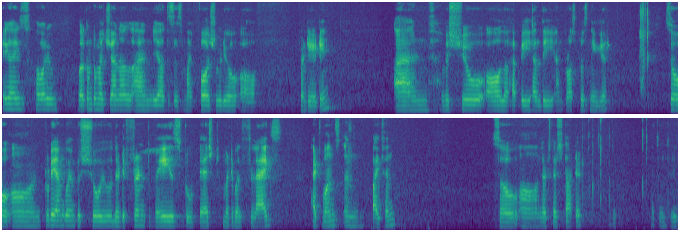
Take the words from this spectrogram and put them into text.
hey guys how are you? Welcome to my channel and yeah this is my first video of 2018 and wish you all a happy healthy and prosperous new year. So uh, today I'm going to show you the different ways to test multiple flags at once in Python. So uh, let's get started. Python 3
